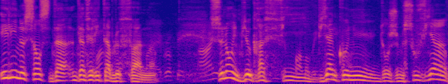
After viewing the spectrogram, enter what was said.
et l'innocence d'un véritable fan. Selon une biographie bien connue dont je me souviens,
